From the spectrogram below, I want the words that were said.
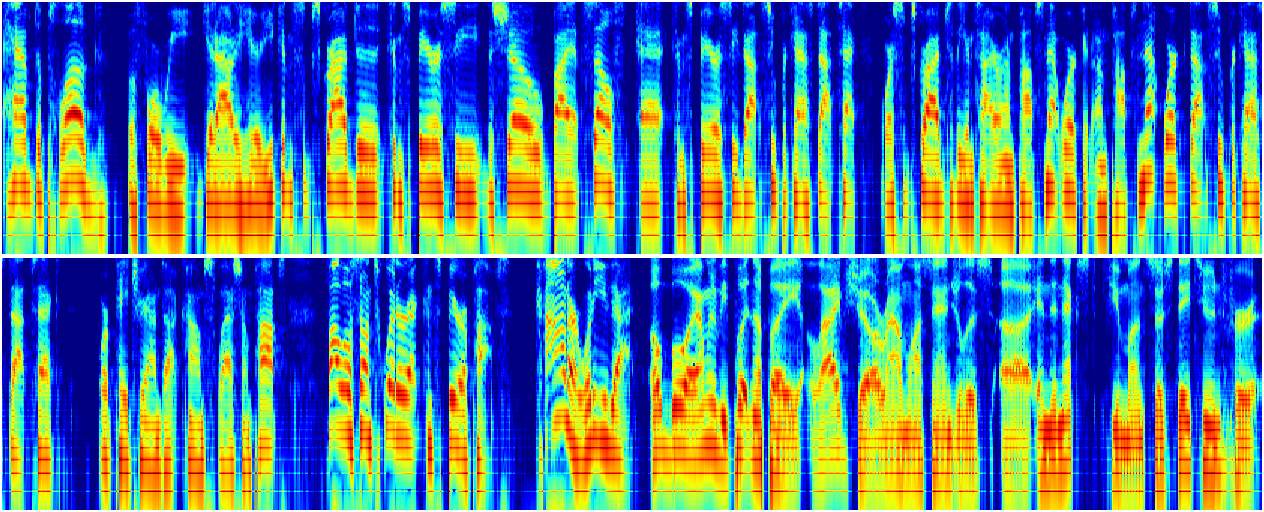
have to plug before we get out of here? You can subscribe to Conspiracy the show by itself at conspiracy.supercast.tech or subscribe to the entire Unpops network at unpopsnetwork.supercast.tech or patreon.com slash unpops. Follow us on Twitter at conspirapops. Connor, what do you got? Oh boy, I'm going to be putting up a live show around Los Angeles uh, in the next few months. So stay tuned for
